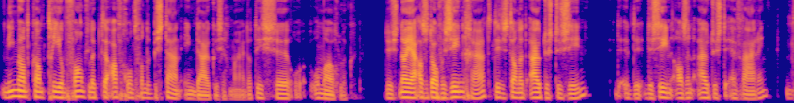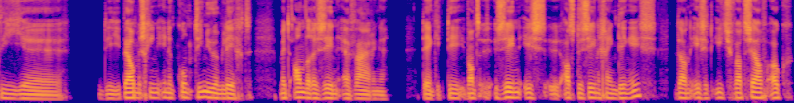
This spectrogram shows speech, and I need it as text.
niemand kan triomfantelijk de afgrond van het bestaan induiken, zeg maar. Dat is uh, onmogelijk. Dus nou ja, als het over zin gaat, dit is dan het uiterste zin. De, zin als een uiterste ervaring, die, uh, die wel misschien in een continuum ligt met andere zinervaringen, denk ik. Die, want zin is, als de zin geen ding is, dan is het iets wat zelf ook,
